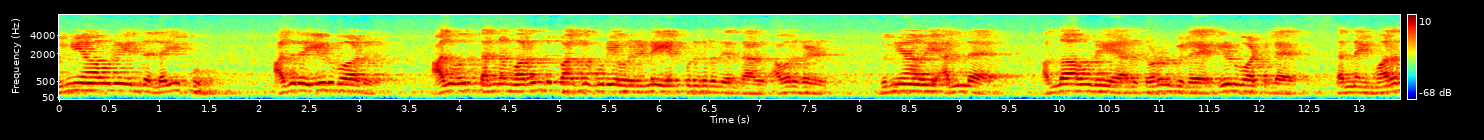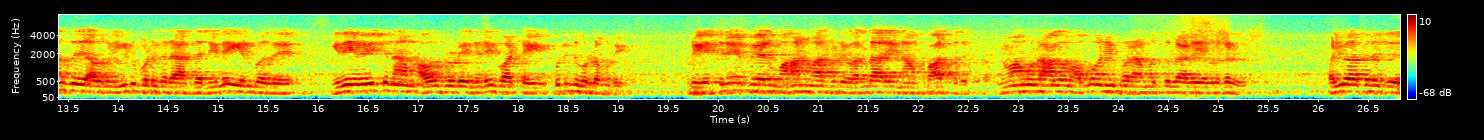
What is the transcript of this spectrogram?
துனியாவுடைய இந்த லைஃப்பு அதில் ஈடுபாடு அது வந்து தன்னை மறந்து பார்க்கக்கூடிய ஒரு நிலை ஏற்படுகிறது என்றால் அவர்கள் துனியாவை அல்ல அல்லாஹுடைய அந்த தொடர்பில் ஈடுபாட்டில் தன்னை மறந்து அவர்கள் ஈடுபடுகிற அந்த நிலை என்பது இதை வைத்து நாம் அவர்களுடைய நிலைப்பாட்டை புரிந்து கொள்ள முடியும். இப்படி எத்தனையோ பேர் மகான்மார்களுடைய வரலாறை நாம் பார்த்திருக்கிறோம். இமாமுல் ஆலம் அபு அனிபர் ரஹமத்துல்லா அவர்கள் பள்ளிவாசலுக்கு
